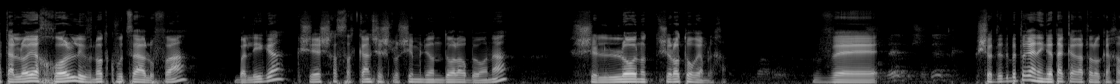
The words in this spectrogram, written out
אתה לא יכול לבנות קבוצה אלופה בליגה, כשיש לך שחקן של 30 מיליון דולר בעונה, שלא, שלא תורם לך. ו... שודד, שודד בטרנינג, אתה קראת לו ככה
